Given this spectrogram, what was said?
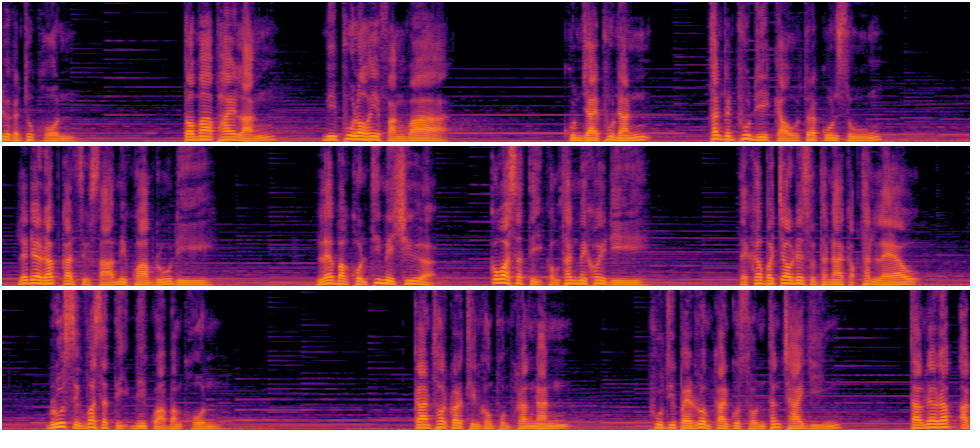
ด้วยกันทุกคน ต่อมาภายหลังมีผู้เล่าให้ฟังว่า คุณยายผู้นั้นท่านเป็นผู้ดีเก่าตระกูลสูง และได้รับการศึกษามีความรู้ดี และบางคนที่ไม่เชื่อ ก็ว่าสติของท่านไม่ค่อยดี แต่ข้าพเจ้าได้สนทนากับท่านแล้ว รู้สึกว่าสติดีกว่าบางคน การทอดกระถินของผมครั้งนั้น ผู้ที่ไปร่วมการกุศลทั้งชายหญิง ต่างได้รับอา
